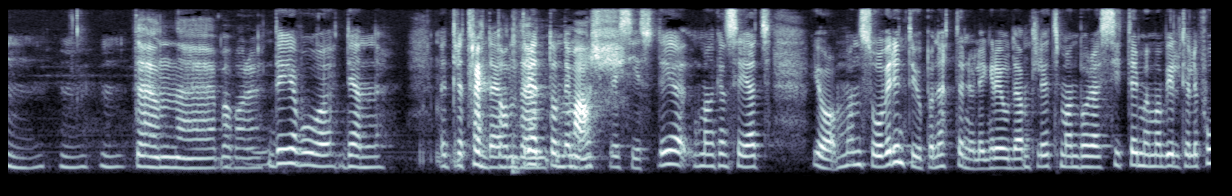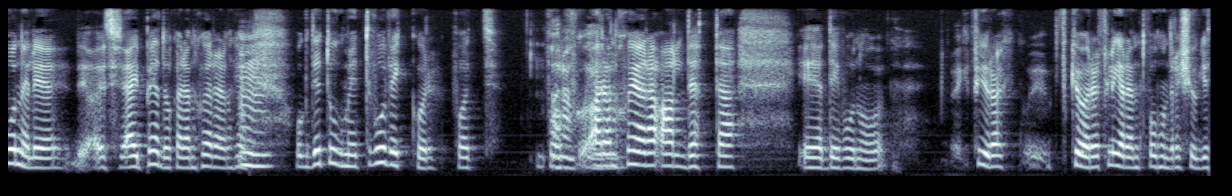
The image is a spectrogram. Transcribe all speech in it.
Mm. Den, uh, vad var det? Det var den 13, 13, 13 mars. mars. Precis. Det, man kan säga att ja, man sover inte ju på nätter nu längre ordentligt. Man bara sitter med mobiltelefon eller iPad och arrangerar. Mm. Och det tog mig två veckor för att få arrangera, arrangera allt detta. Eh, det var nog fyra körer, fler än 220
